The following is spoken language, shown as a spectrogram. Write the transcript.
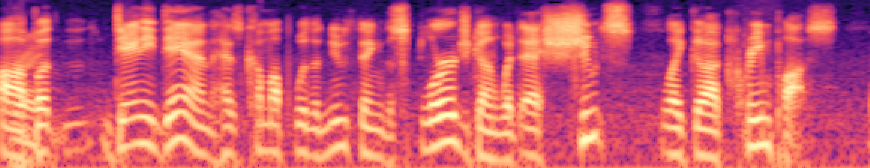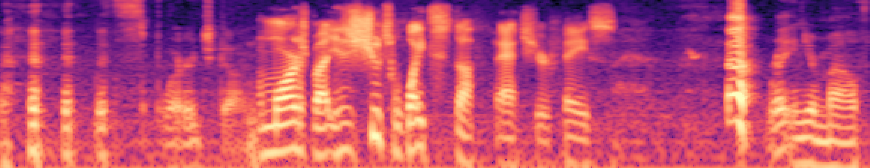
Uh, Right. But Dandy Dan has come up with a new thing, the splurge gun, which uh, shoots like uh, cream puffs. Splurge gun Mars, but it shoots white stuff at your face. right in your mouth.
